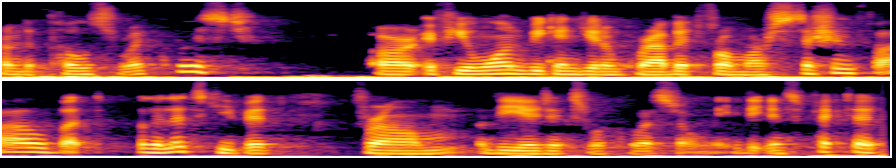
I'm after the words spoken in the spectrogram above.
from the post request? Or if you want we can you know grab it from our session file but okay let's keep it from the ajax request only. The inspected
